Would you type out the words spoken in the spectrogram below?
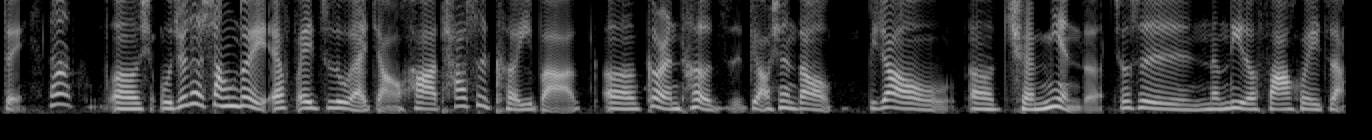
对，那呃，我觉得相对 F A 制度来讲的话，它是可以把呃个人特质表现到比较呃全面的，就是能力的发挥这样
